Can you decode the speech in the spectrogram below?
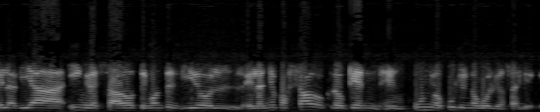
Él había ingresado, tengo entendido, el, año pasado, creo que en, junio o julio no volvió a salir.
